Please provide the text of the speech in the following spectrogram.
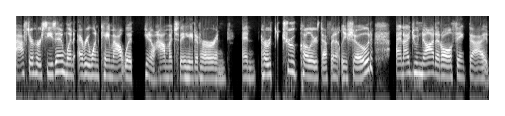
after her season when everyone came out with, you know, how much they hated her and and her true colors definitely showed. And I do not at all think that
